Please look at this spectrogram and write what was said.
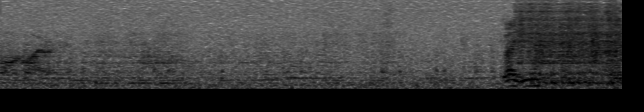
All acquired. Is that you?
